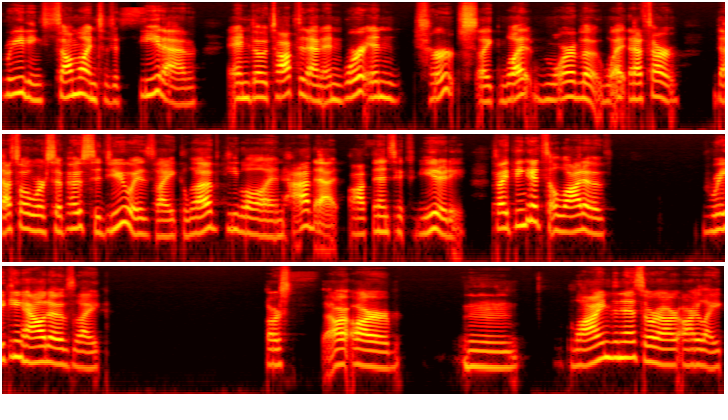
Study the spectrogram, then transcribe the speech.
creating someone to just see them and go talk to them. And we're in church. Like what more of a what that's our that's what we're supposed to do is like love people and have that authentic community. So I think it's a lot of breaking out of like our our, our mm, blindness or our, our like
